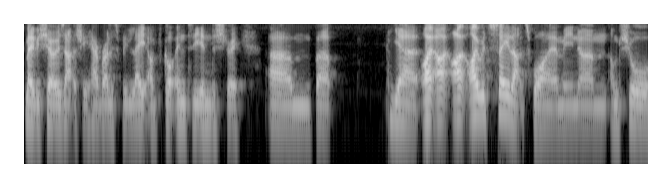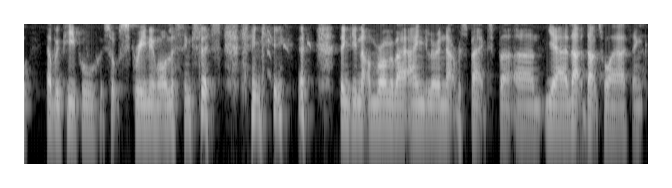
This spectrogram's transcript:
maybe shows actually how relatively late I've got into the industry. Um, but yeah, I, I, I would say that's why. I mean, um, I'm sure there'll be people sort of screaming while listening to this, thinking thinking that I'm wrong about Angular in that respect. But um, yeah, that that's why I think.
